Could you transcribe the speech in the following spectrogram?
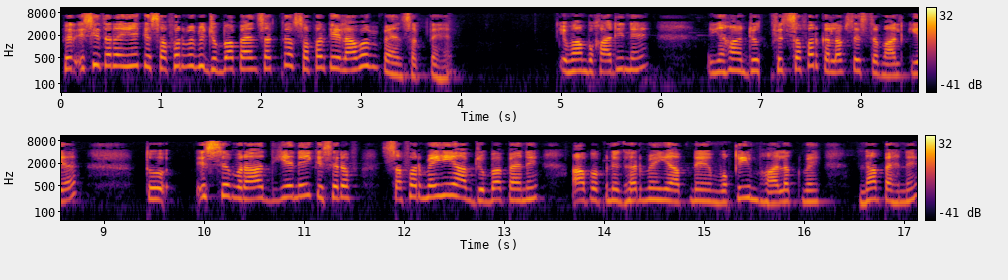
پھر اسی طرح یہ کہ سفر میں بھی جبا پہن سکتے ہیں اور سفر کے علاوہ بھی پہن سکتے ہیں۔ امام بخاری نے یہاں جو سفر کا لفظ استعمال کیا تو اس سے مراد یہ نہیں کہ صرف سفر میں ہی آپ جبا پہنے آپ اپنے گھر میں یا اپنے مقیم حالت میں نہ پہنے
